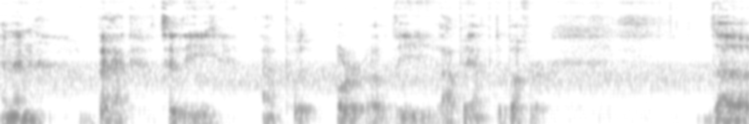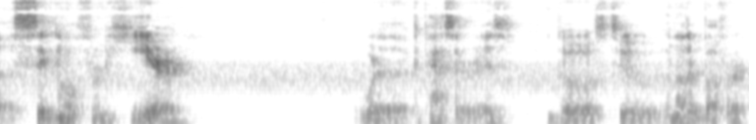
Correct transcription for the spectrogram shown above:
and then back to the output or of the op amp, the buffer. The signal from here, where the capacitor is, goes to another buffer,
